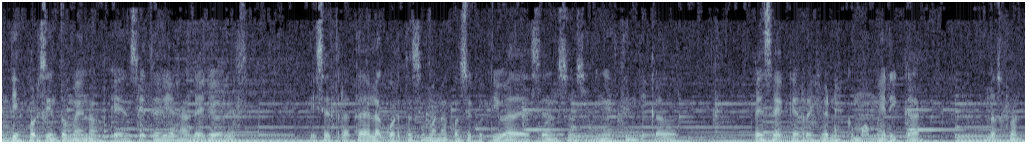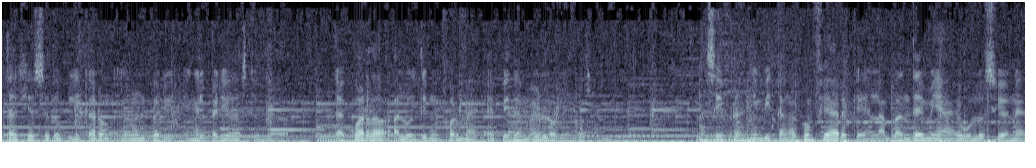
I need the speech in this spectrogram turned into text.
un 10% menos que en 7 días anteriores, y se trata de la cuarta semana consecutiva de descensos en este indicador, pese a que regiones como América los contagios se duplicaron en, el periodo estudiado, de acuerdo al último informe epidemiológico. Las cifras invitan a confiar que en la pandemia evolucione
